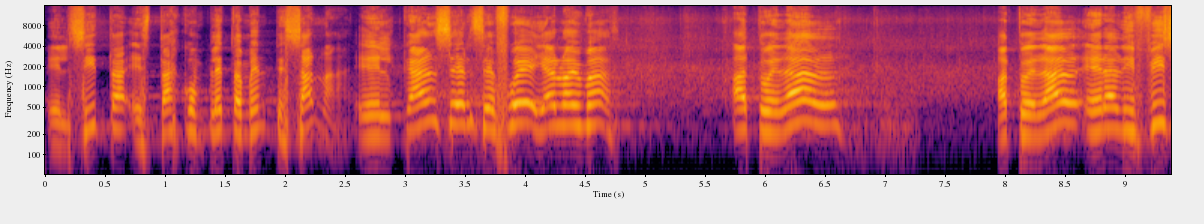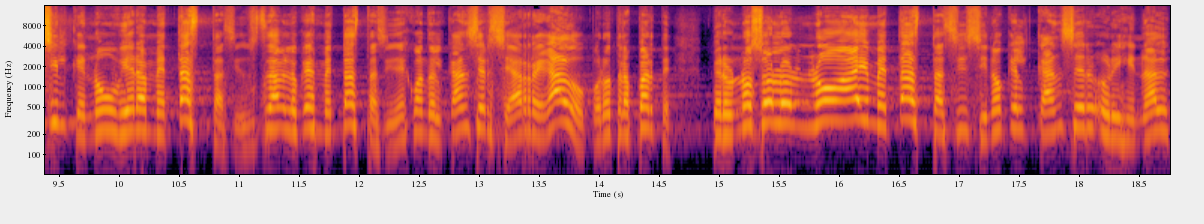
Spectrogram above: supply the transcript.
Elcita, estás completamente sana. El cáncer se fue, ya no hay más. A tu edad, a tu edad era difícil que no hubiera metástasis. Usted sabe lo que es metástasis, es cuando el cáncer se ha regado por otra parte. Pero no solo no hay metástasis, sino que el cáncer original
